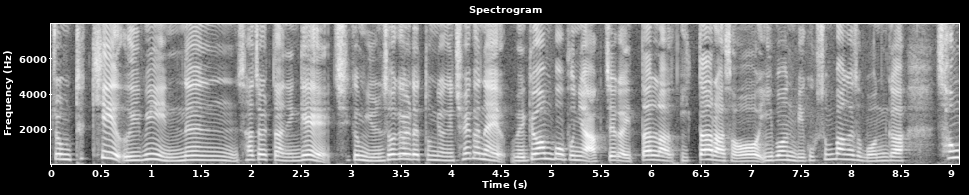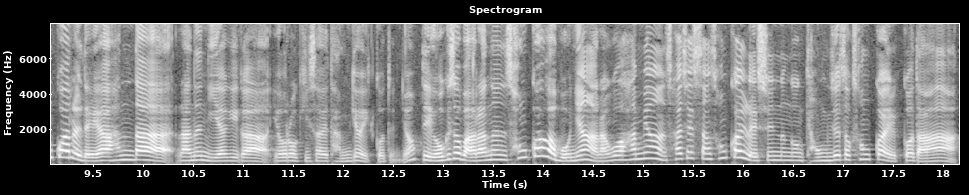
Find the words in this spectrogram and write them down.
좀 특히 의미 있는 사절단인 게 지금 윤석열 대통령이 최근에 외교안보 분야 악재가 잇따라, 잇따라서 이번 미국 순방에서 뭔가 성과를 내야 한다라는 이야기가 여러 기사에 담겨 있거든요. 근데 여기서 말하는 성과가 뭐냐라고 하면 사실상 성과를 낼 수 있는 건 경제적 성과일 거다.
